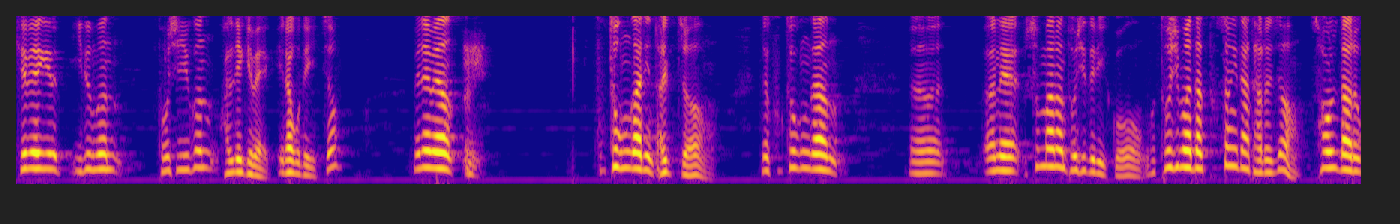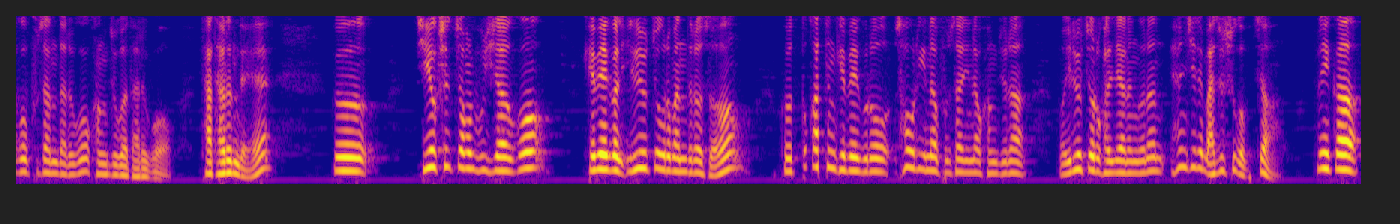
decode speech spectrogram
계획의 이름은 도시군 관리계획이라고 돼 있죠. 왜냐하면 국토 공간이 넓죠. 근데 국토 공간 어, 안에 수많은 도시들이 있고 뭐 도시마다 특성이 다 다르죠. 서울 다르고 부산 다르고 광주가 다르고 다 다른데 그 지역 실정을 무시하고 계획을 일률적으로 만들어서 그 똑같은 계획으로 서울이나 부산이나 광주나 뭐 일률적으로 관리하는 것은 현실에 맞을 수가 없죠. 그러니까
